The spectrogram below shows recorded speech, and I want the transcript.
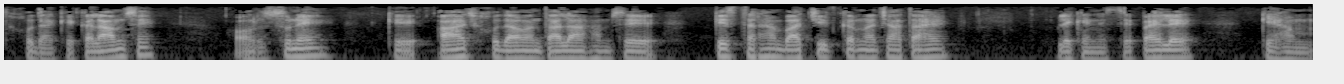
خدا کے کلام سے، اور سنیں کہ آج خدا و تعالی ہم سے کس طرح بات چیت کرنا چاہتا ہے۔ لیکن اس سے پہلے کہ ہم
